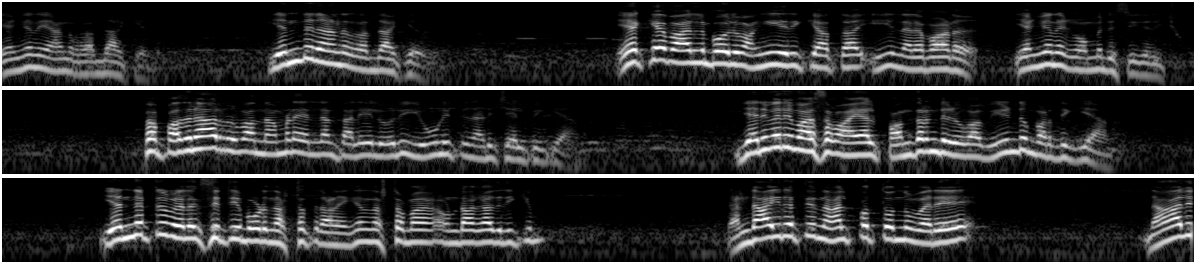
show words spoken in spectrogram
എങ്ങനെയാണ് റദ്ദാക്കിയത്? എന്തിനാണ് റദ്ദാക്കിയത്? എ കെ ബാലൻ പോലും അംഗീകരിക്കാത്ത ഈ നിലപാട് എങ്ങനെ ഗവൺമെന്റ് സ്വീകരിച്ചു? ഇപ്പോൾ പതിനാറ് രൂപ നമ്മുടെ എല്ലാം തലയിൽ ഒരു യൂണിറ്റിന് അടിച്ചേൽപ്പിക്കുകയാണ്. ജനുവരി മാസമായാൽ പന്ത്രണ്ട് രൂപ വീണ്ടും വർദ്ധിക്കുകയാണ്. എന്നിട്ടും ഇലക്ട്രിസിറ്റി ബോർഡ് നഷ്ടത്തിലാണ്. എങ്ങനെ നഷ്ടം ഉണ്ടാകാതിരിക്കും? രണ്ടായിരത്തി നാൽപ്പത്തൊന്ന് വരെ നാല്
